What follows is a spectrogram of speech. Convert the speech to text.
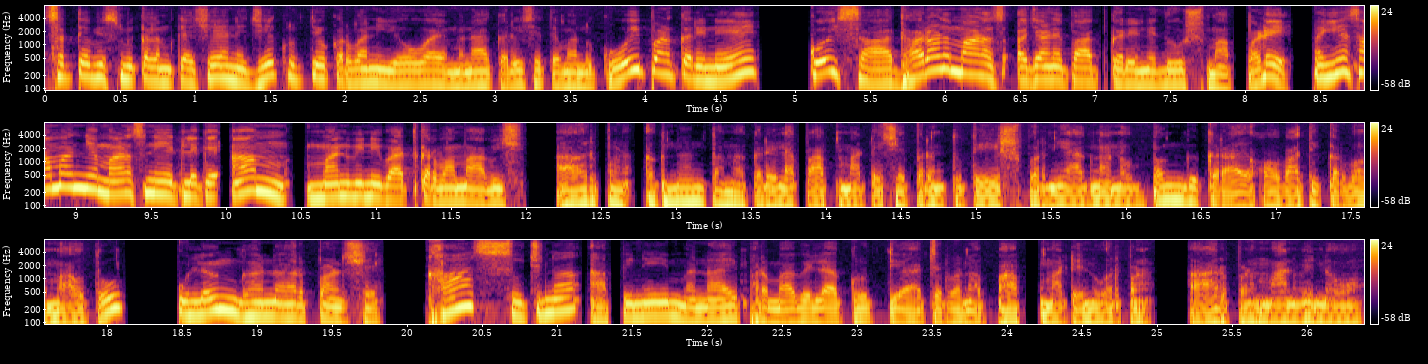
સત્યાવીસમી કલમ કહે છે, અને જે કૃત્યો કરવાની યહોવાએ મના કરી છે, તેમાંનું કોઈ પણ કરીને કોઈ સાધારણ માણસ અજાણે પાપ કરીને દોષમાં પડે. અહીંયા સામાન્ય માણસની એટલે કે આમ માનવીની વાત કરવામાં આવી છે. આ અર્પણ અજ્ઞાનતામાં કરેલા પાપ માટે છે, પરંતુ તે ઈશ્વરની આજ્ઞાનો ભંગ કરાયો હોવાથી કરવામાં આવતું ઉલ્લંઘન અર્પણ છે. ખાસ સૂચના આપીને મનાએ ફરમાવેલા કૃત્ય આચરવાના પાપ માટેનું અર્પણ. આ અર્પણ માનવીનો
